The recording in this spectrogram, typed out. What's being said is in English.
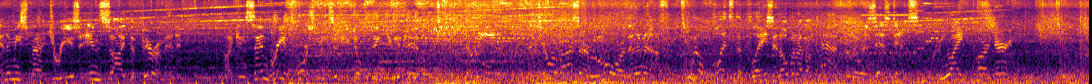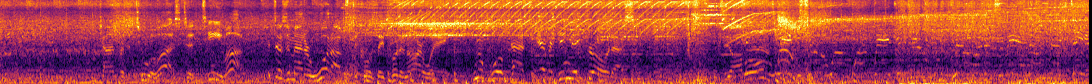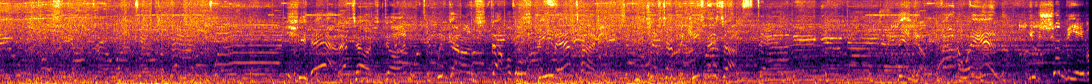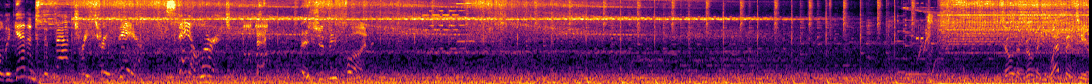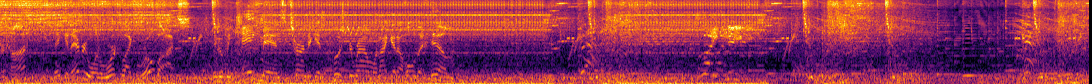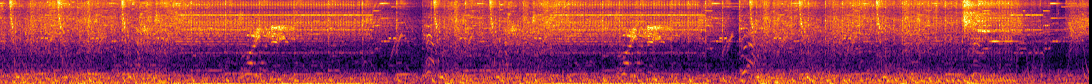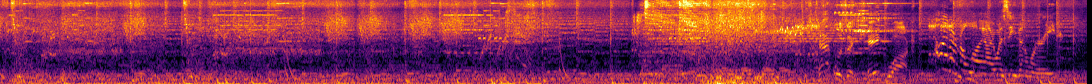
enemy's factory is inside the pyramid. I can send reinforcements if you don't think you can handle it. No need. The two of us are more than enough. We'll blitz the place and open up a path for the resistance. Right, partner? Time for the two of us to team up. It doesn't matter what obstacles they put in our way. We'll blow past everything they throw at us. Double Yeah, that's how it's done. We've got unstoppable speed and timing. We just have to keep this up. Bingo, found a way in. You should be able to get into the factory through there. Stay alert. This should be fun. So they're building weapons here, huh? Making everyone work like robots. It'll be Eggman's turn to get pushed around when I get a hold of him. Was a cakewalk. I don't know why I was even worried.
